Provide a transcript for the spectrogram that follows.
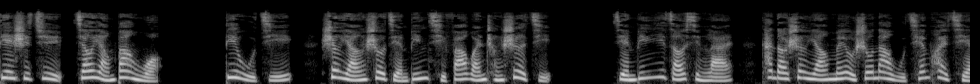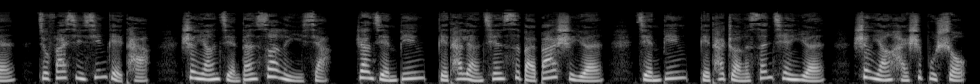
电视剧《骄阳伴我》第五集，盛阳受简冰启发完成设计。简冰一早醒来，看到盛阳没有收那五千块钱，就发信息给他。盛阳简单算了一下，让简冰给他两千四百八十元。简冰给他转了三千元，盛阳还是不收，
